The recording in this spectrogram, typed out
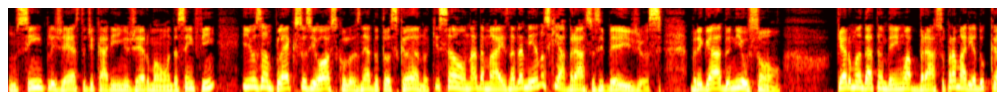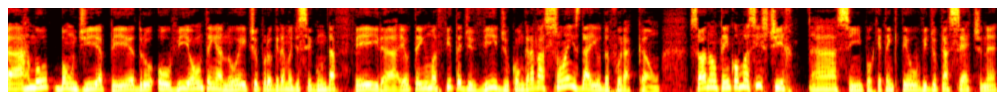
um simples gesto de carinho gera uma onda sem fim, e os amplexos e ósculos, né, do Toscano, que são nada mais, nada menos que abraços e beijos. Obrigado, Nilson. Quero mandar também um abraço para Maria do Carmo. Bom dia, Pedro. Ouvi ontem à noite o programa de segunda-feira. Eu tenho uma fita de vídeo com gravações da Ilda Furacão. Só não tem como assistir. Ah, sim, porque tem que ter o videocassete, né?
